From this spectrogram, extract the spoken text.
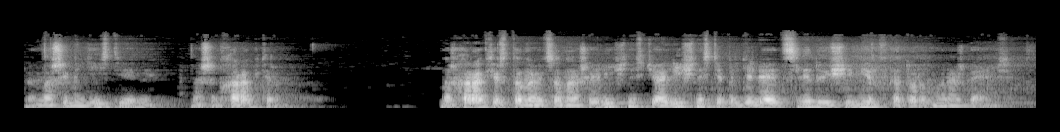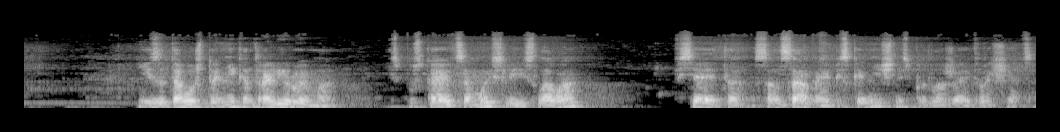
нашими действиями, нашим характером. Наш характер становится нашей личностью, а личность определяет следующий мир, в котором мы рождаемся. И из-за того, что неконтролируемо испускаются мысли и слова, вся эта сансарная бесконечность продолжает вращаться.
